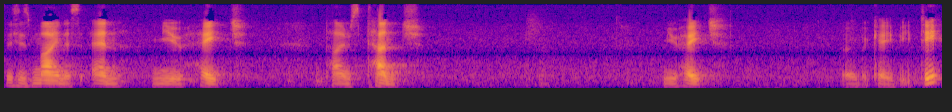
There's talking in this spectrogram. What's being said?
This is minus n mu h times tanh mu h over kBt.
